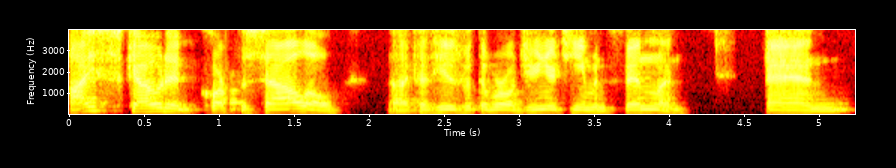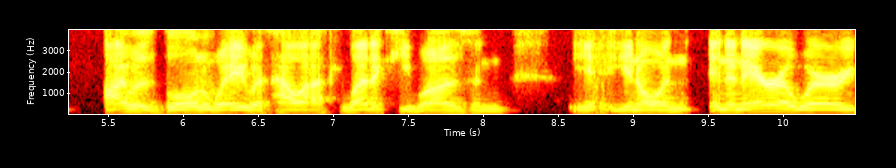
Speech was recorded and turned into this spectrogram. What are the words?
I scouted Korpisalo because he was with the World Junior team in Finland, and I was blown away with how athletic he was. And you know, in in an era where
